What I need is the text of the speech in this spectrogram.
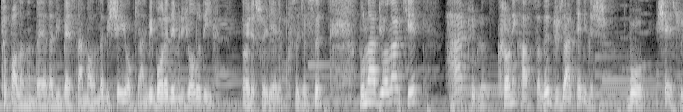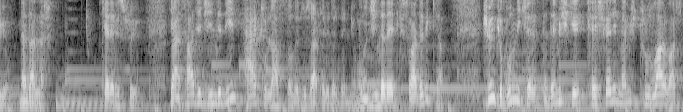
tıp alanında ya da bir beslenme alanında bir şey yok yani. Bir Bora Demircioğlu değil. Öyle söyleyelim kısacası. Bunlar diyorlar ki her türlü kronik hastalığı düzeltebilir bu şey suyu ne derler kereviz suyu. Yani sadece cildi değil her türlü hastalığı düzeltebilir deniliyor. Bunun cilde de etkisi var dedik ya. Çünkü bunun içerisinde demiş ki keşfedilmemiş tuzlar var.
